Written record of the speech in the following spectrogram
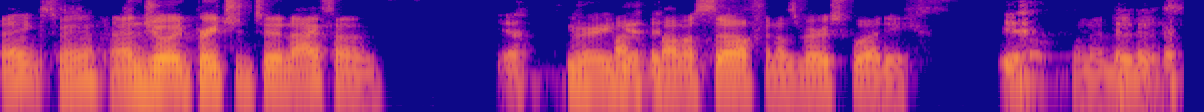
Thanks, man. I enjoyed preaching to an iPhone yeah, very by, good. by myself, and I was very sweaty. Yeah. When I did it.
